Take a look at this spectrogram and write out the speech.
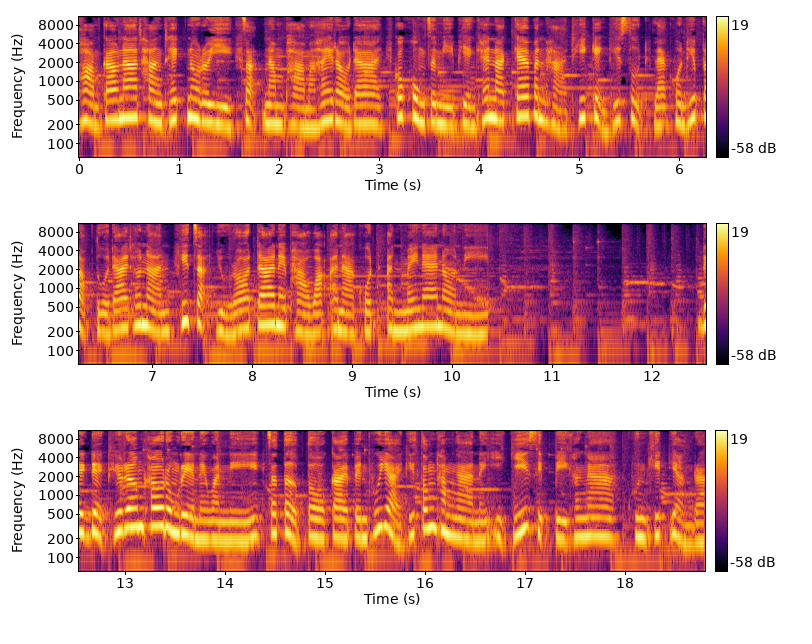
ความก้าวหน้าทางเทคโนโลยีจะนำพามาให้เราได้ ก็คงจะมีเพียงแค่นักแก้ปัญหาที่เก่งที่สุด และคนที่ปรับตัวได้เท่านั้นที่จะอยู่รอดได้ในภาวะอนาคตอันไม่แน่นอนนี้ เด็กๆ ที่เริ่มเข้าโรงเรียนในวันนี้ จะเติบโตกลายเป็นผู้ใหญ่ที่ต้องทำงานในอีก 20 ปีข้างหน้า คุณคิดอย่างไร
